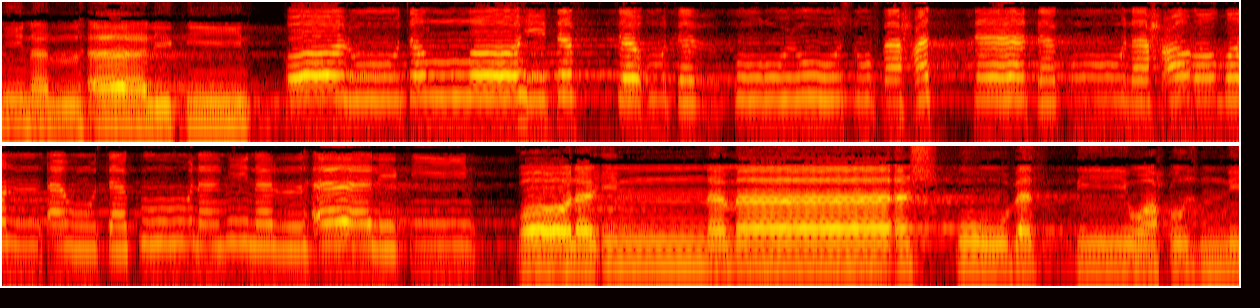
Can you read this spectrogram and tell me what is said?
من الهالكين. قالوا تالله تفتأ تذكر يوسف حتى تكون حرضا أو تكون من الهالكين. قال إنما أشكو بثي وحزني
